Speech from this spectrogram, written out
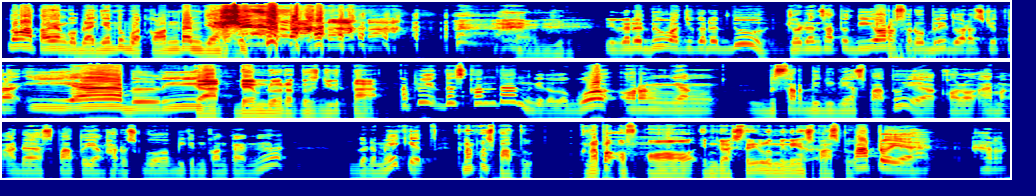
Lo gak tahu yang gue belanjain tuh buat konten Jack. Anjir. You gotta do what you gotta do. Jordan 1 Dior suruh beli 200 juta. Iya, beli. God damn 200 juta. Tapi that's konten gitu loh. Gue orang yang besar di dunia sepatu ya kalau emang ada sepatu yang harus gue bikin kontennya, you gotta make it. Kenapa sepatu? kenapa of all industry lu milihnya sepatu? Sepatu ya. Kar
